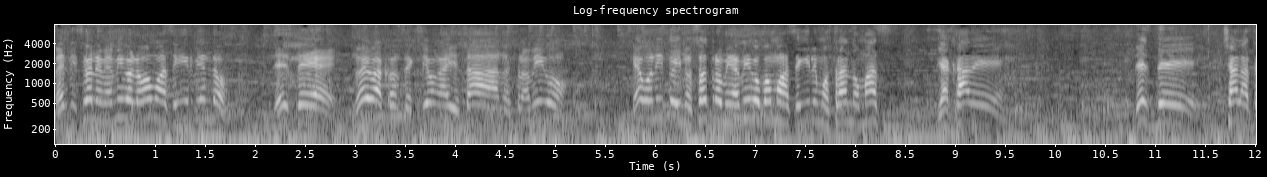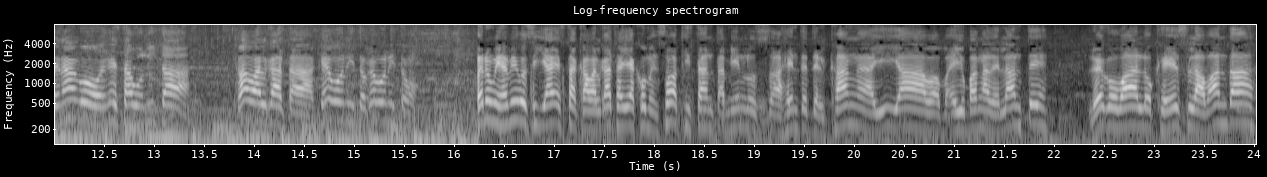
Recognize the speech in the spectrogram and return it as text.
bendiciones, mi amigo. Lo vamos a seguir viendo desde Nueva Concepción. Ahí está nuestro amigo. Qué bonito. Y nosotros, mis amigos, vamos a seguirle mostrando más de acá de. Desde Chalatenango en esta bonita cabalgata. Qué bonito, qué bonito. Bueno, mis amigos, y ya esta cabalgata ya comenzó. Aquí están también los agentes del CAN. Ahí ya ellos van adelante. Luego va lo que es la banda.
